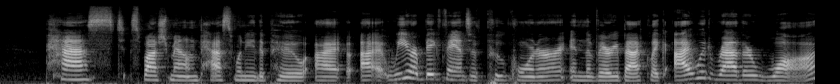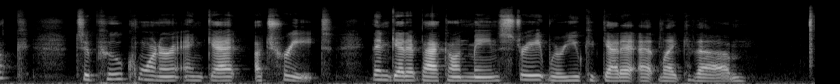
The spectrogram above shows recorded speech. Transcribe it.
past Splash Mountain, past Winnie the Pooh, I, I we are big fans of Pooh Corner in the very back. Like I would rather walk to Pooh Corner and get a treat than get it back on Main Street where you could get it at like the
